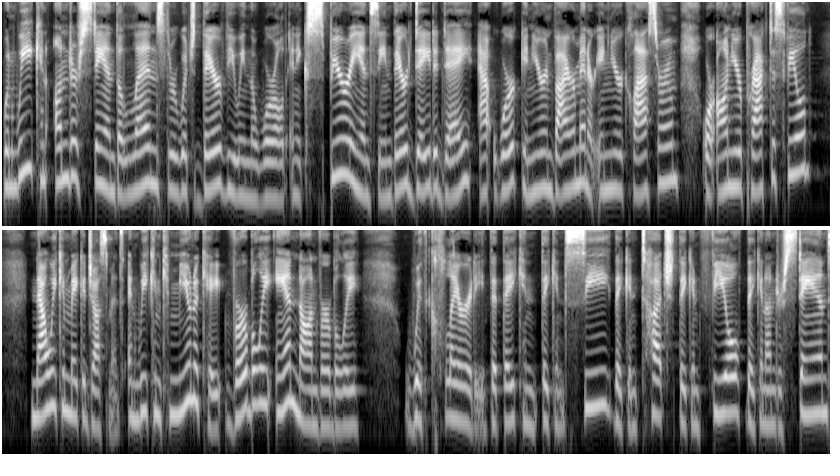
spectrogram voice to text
When we can understand the lens through which they're viewing the world and experiencing their day to day at work in your environment or in your classroom or on your practice field, now we can make adjustments and we can communicate verbally and non verbally with clarity that they can they can see, they can touch, they can feel, they can understand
